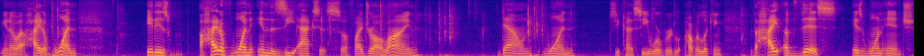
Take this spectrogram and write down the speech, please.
you know a height of one, it is a height of one in the z-axis. So if I draw a line down one, so you kind of see where we're how we're looking, the height of this is one inch.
